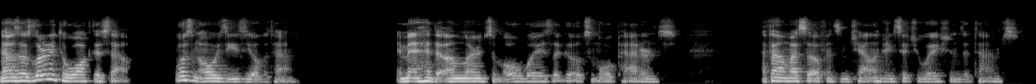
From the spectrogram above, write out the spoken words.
Now, as I was learning to walk this out, it wasn't always easy all the time. It meant I had to unlearn some old ways, let go of some old patterns. I found myself in some challenging situations at times.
